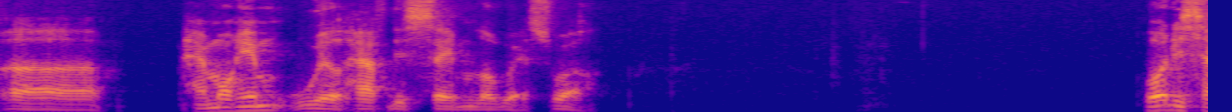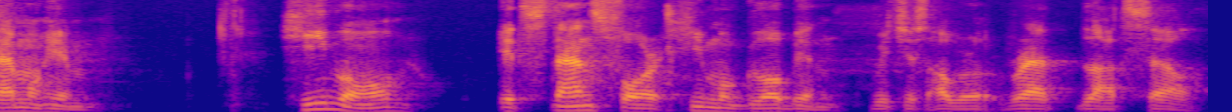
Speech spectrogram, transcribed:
uh, Hemohim will have the same logo as well. What is Hemohim? Hemo it stands for hemoglobin, which is our red blood cell.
